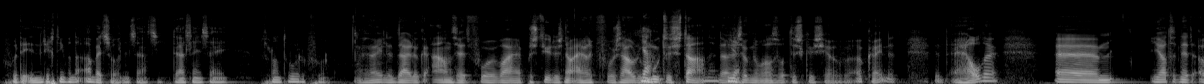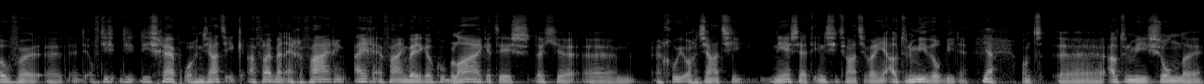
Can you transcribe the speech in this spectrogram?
voor de inrichting van de arbeidsorganisatie. Daar zijn zij verantwoordelijk voor. Dat is een hele duidelijke aanzet voor waar bestuurders nou eigenlijk voor zouden Ja. moeten staan. En daar Ja. is ook nog wel eens wat discussie over. Oké, helder. Ehm, je had het net over die- of die, die, die scherpe organisatie. Ik, ah, vanuit mijn eigen ervaring, eigen ervaring weet ik ook hoe belangrijk het is dat je ehm, een goede organisatie neerzet in een situatie waarin je autonomie wil bieden. Ja. Want eh, autonomie zonder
